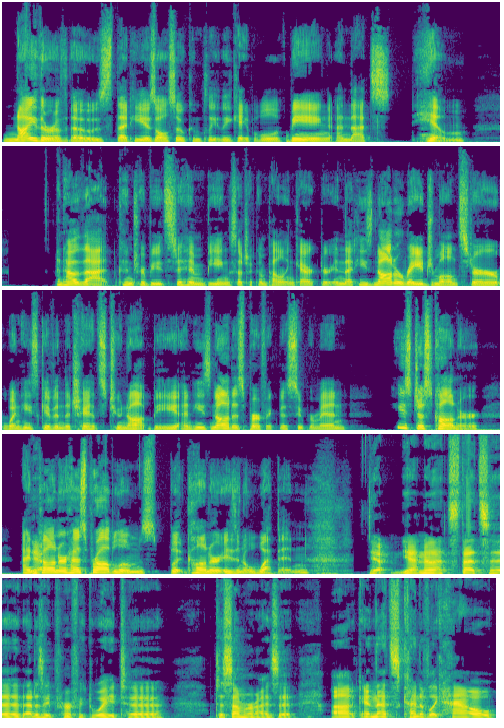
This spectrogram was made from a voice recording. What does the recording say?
neither of those that he is also completely capable of being and that's him and how that contributes to him being such a compelling character in that he's not a rage monster when he's given the chance to not be and he's not as perfect as superman. He's just connor. And Yeah. connor has problems but connor isn't a weapon. Yeah, yeah, no, that's that's a that is a perfect way to to summarize it, uh, and that's kind of like how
